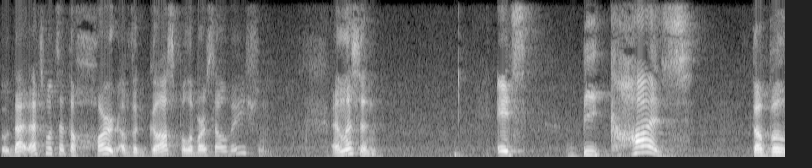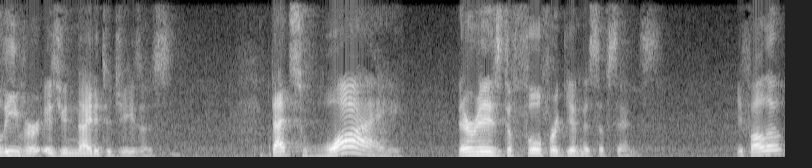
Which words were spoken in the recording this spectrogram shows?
that, that's what's at the heart of the gospel of our salvation. And listen, it's because the believer is united to Jesus. That's why there is the full forgiveness of sins. You follow?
